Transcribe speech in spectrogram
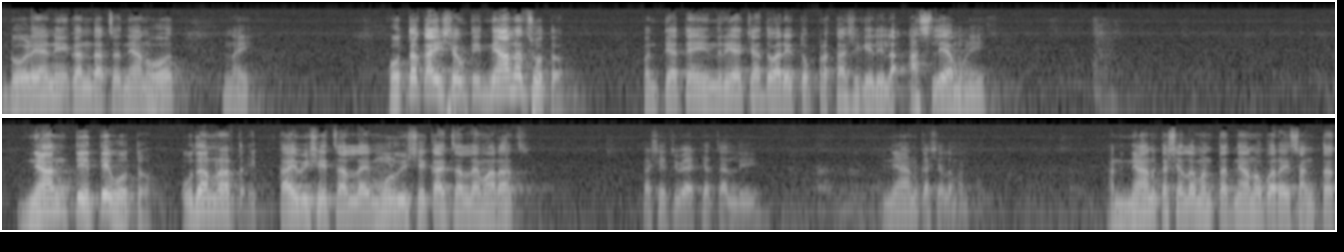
डोळ्याने गंधाचं ज्ञान होत नाही. होतं काही शेवटी ज्ञानच होतं. पण त्या त्या इंद्रियाच्याद्वारे तो प्रकाश गेलेला असल्यामुळे ज्ञान ते ते होतं. उदाहरणार्थ काय विषय चाललाय? मूळ विषय काय चाललाय महाराज? कशाची व्याख्या चालली? ज्ञान कशाला म्हणतात? आणि ज्ञान कशाला म्हणतात? ज्ञानोबाराय सांगतात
